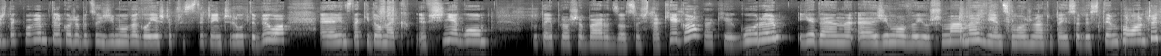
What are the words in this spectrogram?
że tak powiem, tylko żeby coś zimowego jeszcze przez styczeń czy luty było. E, więc taki domek w śniegu. Tutaj proszę bardzo coś takiego. Takie góry. Jeden e, zimowy już mamy, więc można tutaj sobie z tym połączyć.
